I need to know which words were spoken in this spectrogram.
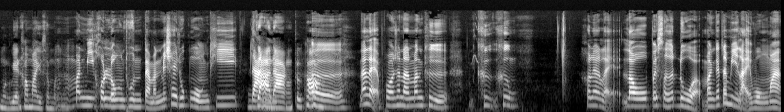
หมุนเวียนเข้ามาอยู่เสมอ มันมีคนลงทุนแต่มันไม่ใช่ทุกวงที่ดังจ่าดังถูกต้องเออนั่นแหละเพราะฉะนั้นมันคือคือคือ เขาเรียกอะไรเราไปเซิร์ชดูอะมันก็จะมีหลายวงมาก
